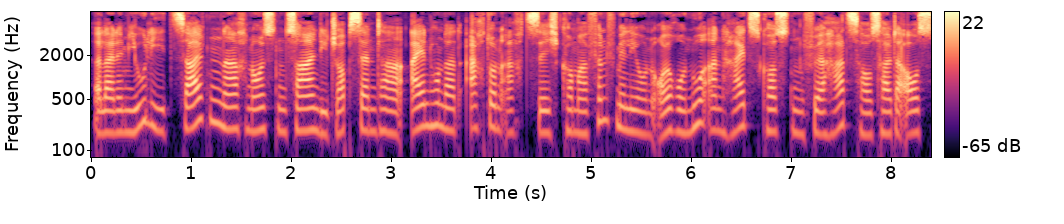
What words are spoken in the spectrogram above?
Allein im Juli zahlten nach neuesten Zahlen die Jobcenter 188,5 Millionen Euro nur an Heizkosten für Hartz-Haushalte aus.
